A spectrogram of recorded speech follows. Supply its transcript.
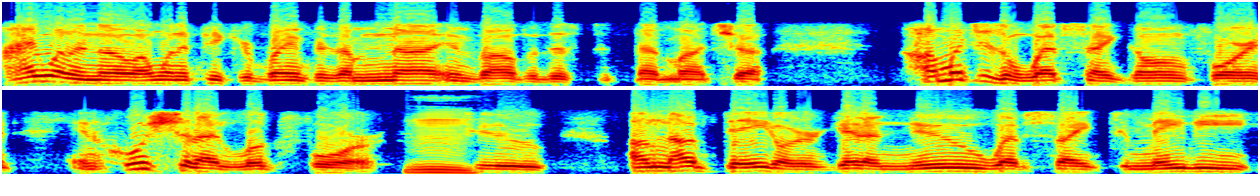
I want to know. I want to pick your brain because I'm not involved with this that much. Uh, how much is a website going for it, and who should I look for Mm. to um, update or get a new website to maybe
